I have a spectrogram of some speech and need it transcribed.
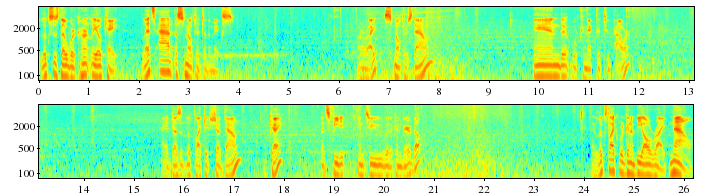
Looks as though we're currently okay. Let's add a smelter to the mix. Alright, smelter's down. And we'll connect it to power. And it doesn't look like it's shut down. Okay. Let's feed it into with a conveyor belt. It looks like we're going to be all right. Now,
